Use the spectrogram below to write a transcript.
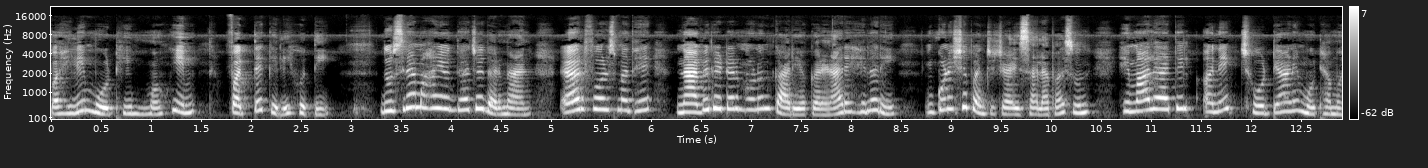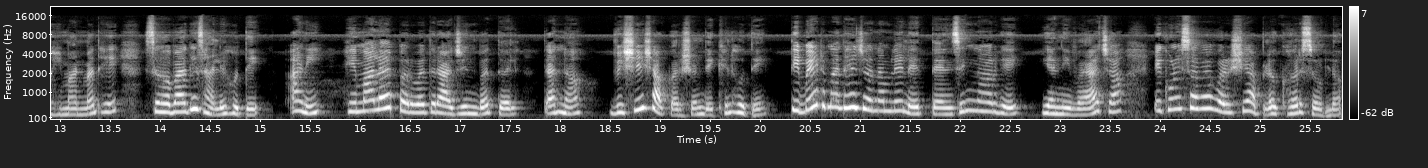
पहिली मोठी मोहीम फत्ते केली होती. दुसऱ्या महायुद्धाच्या दरम्यान एअरफोर्समध्ये नॅव्हिगेटर म्हणून कार्य करणारे हिलरी एकोणीसशे पंचेचाळीस सालापासून हिमालयातील अनेक छोट्या आणि मोठ्या मोहिमांमध्ये सहभागी झाले होते आणि हिमालय पर्वतराजींबद्दल त्यांना विशेष आकर्षण देखील होते. तिबेटमध्ये जन्मलेले तेन्झिंग नॉर्गे यांनी वयाच्या एकोणीसाव्या वर्षी आपलं घर सोडलं.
